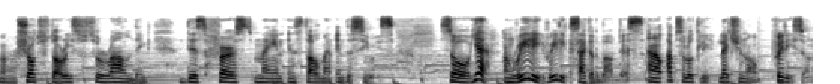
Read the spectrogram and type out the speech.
uh, short stories surrounding this first main installment in the series. So yeah, I'm really, really excited about this, and I'll absolutely let you know pretty soon.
